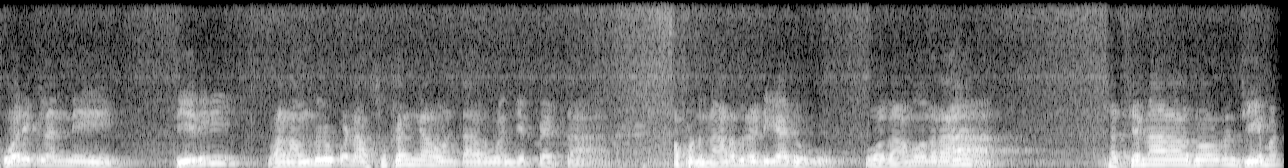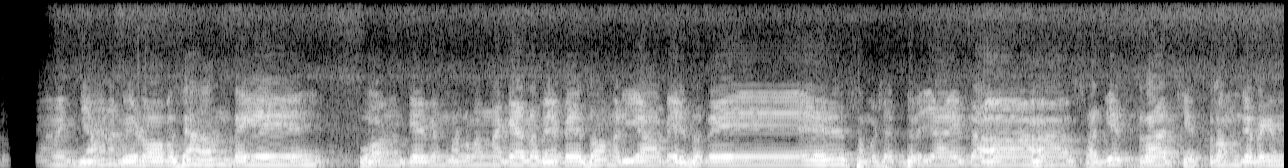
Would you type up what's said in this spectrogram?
కోరికలన్నీ తీరి వాళ్ళందరూ కూడా సుఖంగా ఉంటారు అని చెప్పేట. అప్పుడు నారదుడు అడిగాడు ఓ దామోదరా సత్యనారాయణ స్వాగతం చేయమంటే జ్ఞాన పీడోపశాంతయే ఓం కేతం మణవన్న కేత వేపేసో మర్యాపేసతే సముషద్రజాయిత సచిత్ర చిత్రం జతగిం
